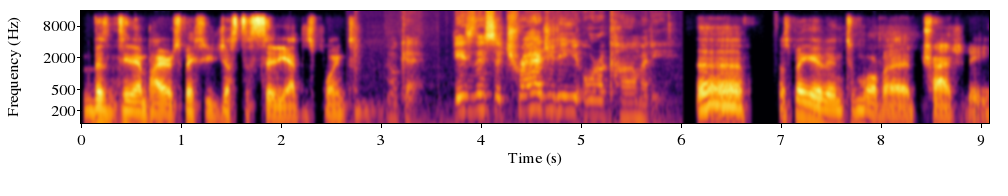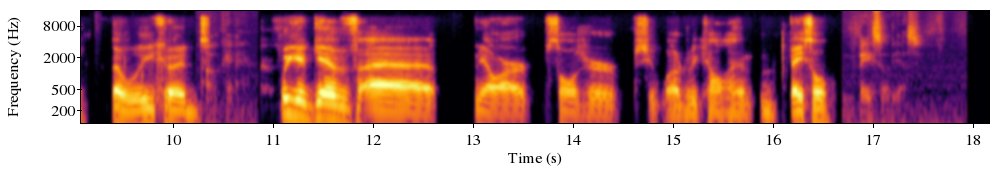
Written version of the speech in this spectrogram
Byzantine Empire is basically just a city at this point. Okay. Is this a tragedy or a comedy? Uh, let's make it into more of a tragedy. So we could Okay. we could give uh you know our soldier shoot what would we call him Basil Basil, yes.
